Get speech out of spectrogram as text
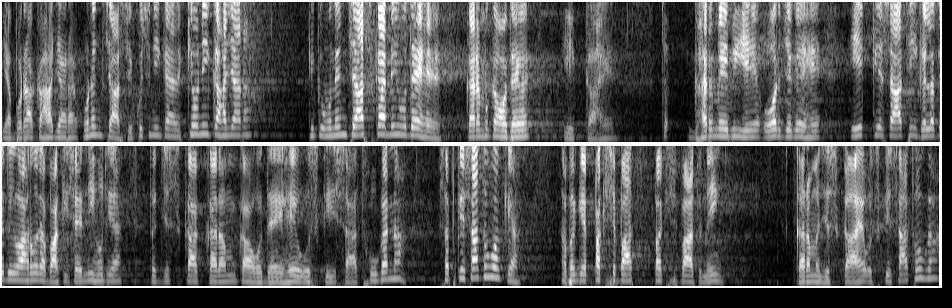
या बुरा कहा जा रहा है, उनचास से कुछ नहीं कहा, क्यों नहीं कहा जा रहा? क्योंकि उनचास का नहीं उदय है, कर्म का उदय एक का है। तो घर में भी है, और जगह है एक के साथ ही गलत व्यवहार हो रहा, बाकी से नहीं हो रहा तो जिसका कर्म का उदय है, उसके साथ होगा ना? सबके साथ होगा क्या? अपन के पक्षपात पक्षपात नहीं। कर्म जिसका है, उसके साथ होगा।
